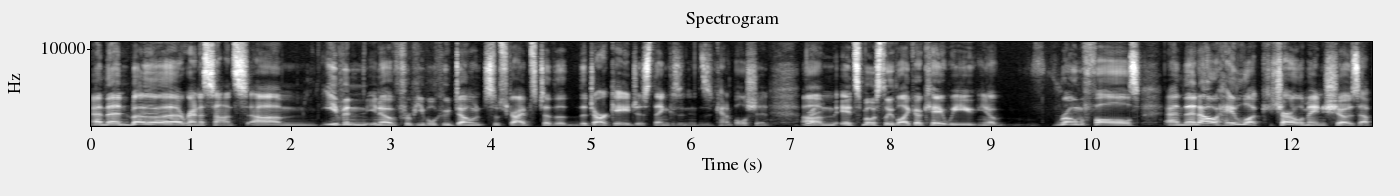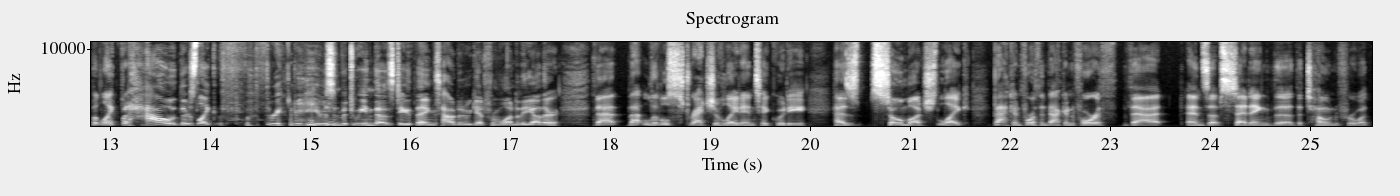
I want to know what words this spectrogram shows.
and then blah, blah, blah, Renaissance. Um, even you know for people who don't subscribe to the the Dark Ages thing because it's kind of bullshit. Um, It's mostly like okay, we you know. Rome falls, and then oh hey look, Charlemagne shows up. But like, but how? There's like 300 years in between those two things. How did we get from one to the other? That that little stretch of late antiquity has so much like back and forth and back and forth that ends up setting the the tone for what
